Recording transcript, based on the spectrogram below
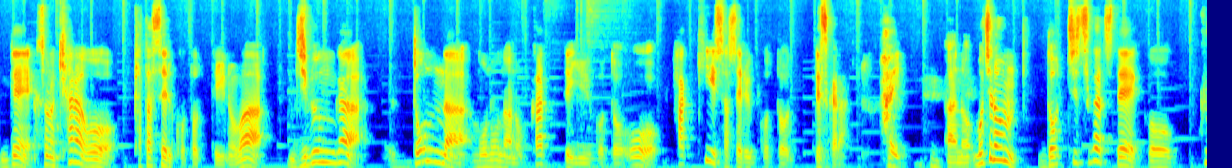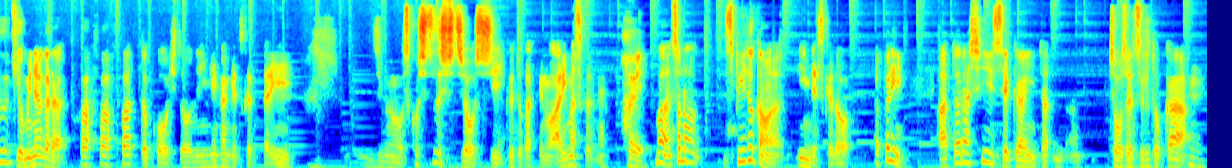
で、そのキャラを立たせることっていうのは、自分がどんなものなのかっていうことをはっきりさせることですから。はい。あの、もちろん、どっちつかつで、こう、空気を見ながら、ふわふわふわっとこう、人、人間関係作ったり、自分を少しずつ主張していくとかっていうのはありますけどね。はい。まあ、そのスピード感はいいんですけど、やっぱり新しい世界にた挑戦するとか、うん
